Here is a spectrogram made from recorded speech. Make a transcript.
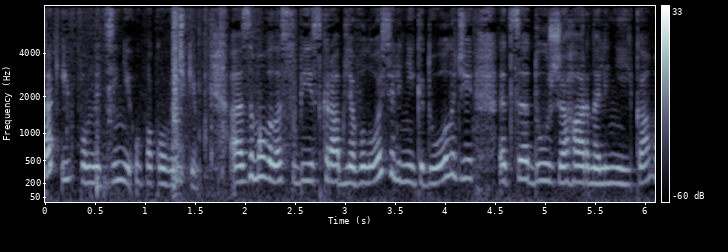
так і в повноцінній упаковочці. Замовила собі скраб для волосся, лінійки Duology. Це дуже гарна лінійка.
